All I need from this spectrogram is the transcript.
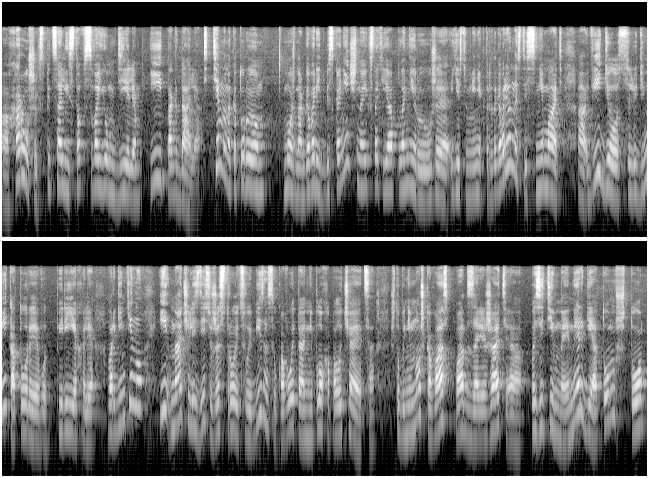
хороших специалистов в своем деле и так далее. Тема, на которую можно говорить бесконечно. И, кстати, я планирую уже, есть у меня некоторые договоренности, снимать а, видео с людьми, которые вот переехали в Аргентину и начали здесь уже строить свой бизнес, у кого это неплохо получается, чтобы немножко вас подзаряжать а, позитивной энергией о том, что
